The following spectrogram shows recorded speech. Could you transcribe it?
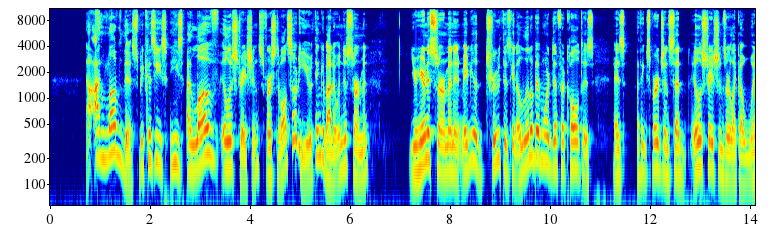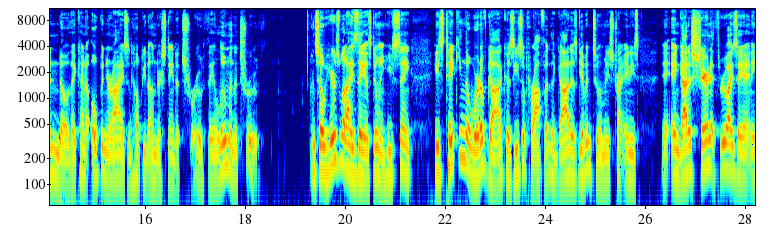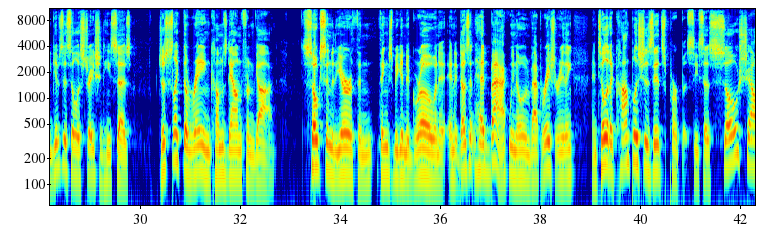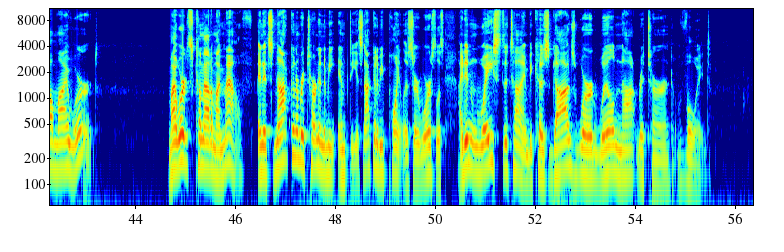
Now I love this because he's he's I love illustrations, first of all. So do you. Think about it when the sermon you're hearing a sermon and maybe the truth is getting a little bit more difficult as as I think Spurgeon said, illustrations are like a window. They kind of open your eyes and help you to understand a truth. They illumine a truth. And so here's what Isaiah is doing. He's saying he's taking the word of God because he's a prophet that God has given to him, and he's trying and he's and God is sharing it through Isaiah. And he gives this illustration. He says, just like the rain comes down from God, soaks into the earth, and things begin to grow, and it and it doesn't head back. We know evaporation or anything until it accomplishes its purpose. He says, So shall my word. My words come out of my mouth, and it's not going to return into me empty. It's not going to be pointless or worthless. I didn't waste the time because God's word will not return void.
